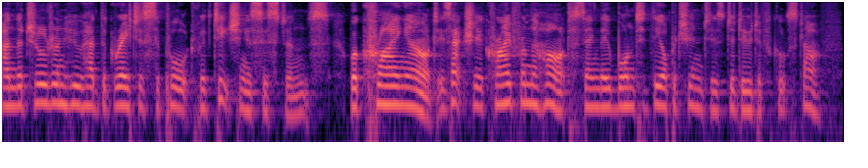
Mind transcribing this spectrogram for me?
And the children who had the greatest support with teaching assistants were crying out. It's actually a cry from the heart saying they wanted the opportunities to do difficult stuff.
